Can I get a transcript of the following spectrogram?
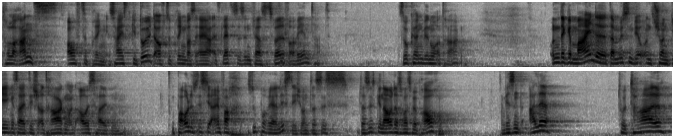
Toleranz aufzubringen. Es heißt, Geduld aufzubringen, was er ja als letztes in Vers 12 erwähnt hat. So können wir nur ertragen. Und in der Gemeinde, da müssen wir uns schon gegenseitig ertragen und aushalten. Paulus ist hier einfach super realistisch und das ist, das ist genau das, was wir brauchen. Wir sind alle total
